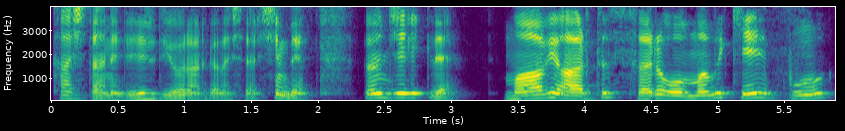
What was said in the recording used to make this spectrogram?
kaç tanedir diyor arkadaşlar. Şimdi öncelikle mavi artı sarı olmalı ki bu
